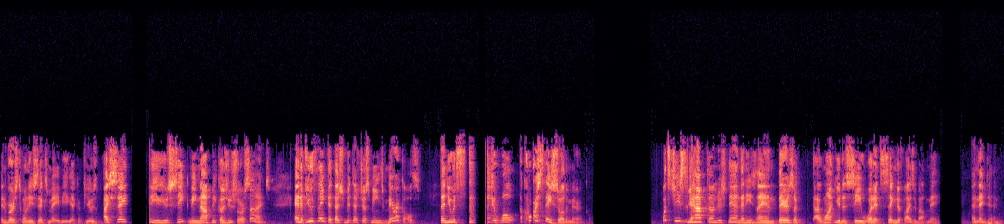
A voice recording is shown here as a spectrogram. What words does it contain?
in verse 26, maybe you get confused. I say you, you seek me not because you saw signs. And if you think that that, should that just means miracles, then you would say, well, of course they saw the miracle. What's Jesus? You have to understand that he's saying, there's a, I want you to see what it signifies about me. And they didn't.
